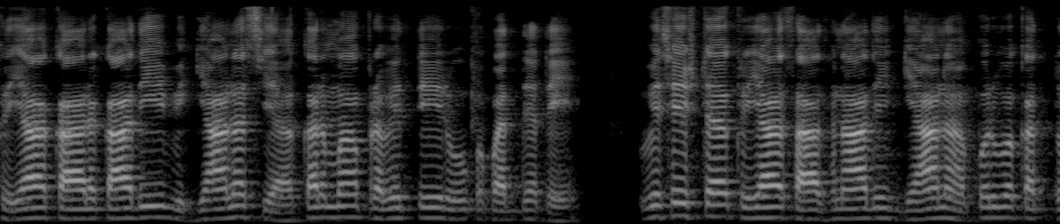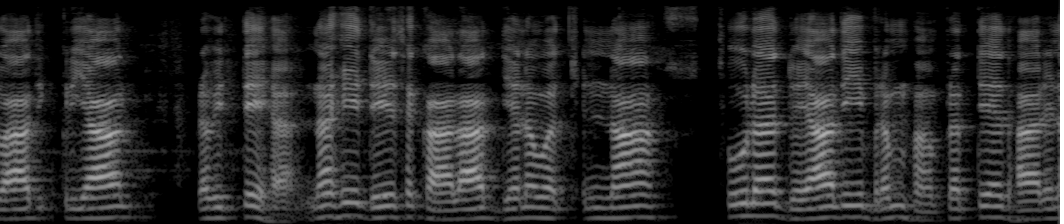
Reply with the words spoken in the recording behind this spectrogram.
क्रियाकारकादि विज्ञानस्य कर्म प्रवृत्ति रूपपद्यते विशिष्ट क्रिया साधनादि ज्ञान पूर्वकवादि क्रिया प्रवृत्ते न ही देश कालाद्यनवच्छिन्ना स्थूलद्वयादि ब्रह्म प्रत्ययधारिण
